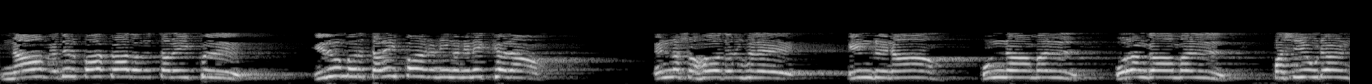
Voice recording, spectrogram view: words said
நாம் எதிர்பார்க்காத ஒரு தலைப்பு. இதுவும் ஒரு தலைப்பான நீங்க நினைக்கலாம். என்ன சகோதரிகளே இன்று நாம் உண்ணாமல் உறங்காமல் பசியுடன்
